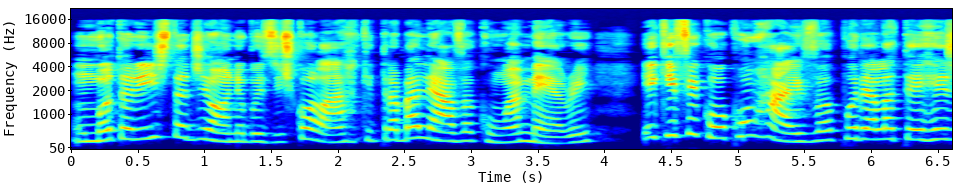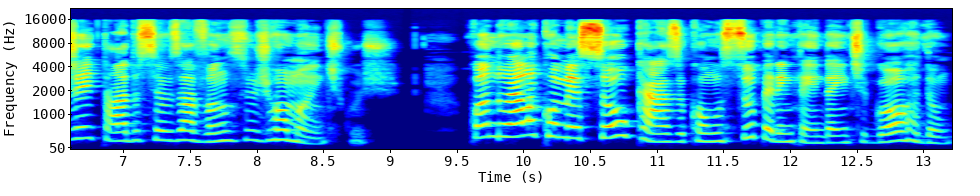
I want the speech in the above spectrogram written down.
um motorista de ônibus escolar que trabalhava com a Mary e que ficou com raiva por ela ter rejeitado seus avanços românticos. Quando ela começou o caso com o superintendente Gordon,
